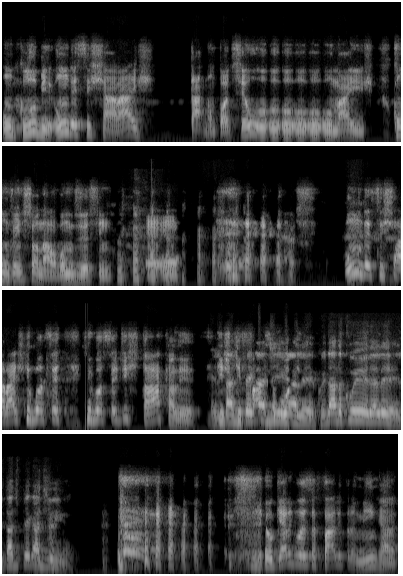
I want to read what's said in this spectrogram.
um clube, um desses charás, tá? Não pode ser o, o, o, o mais convencional, vamos dizer assim. É, é. um desses charás que você que você destaca, Ale. Ele que, tá de que pegadinha, faz... Ale. Cuidado com ele, Ale. Ele tá de pegadinha. eu quero que você fale para mim, cara.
